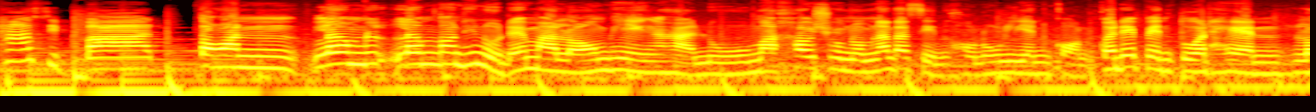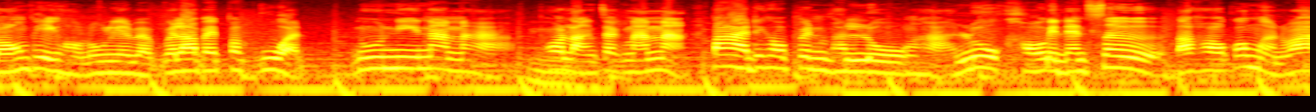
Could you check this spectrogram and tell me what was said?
150 บาท ตอนเริ่มเริ่มต้นที่หนูได้มาร้องเพลงอะค่ะหนูมาเข้าชมรมนาฏศิลป์ของโรงเรียนก่อน ก็ได้เป็นตัวแทนร้องเพลงของโรงเรียนแบบเวลาไปประกวดนู่นนี่นั่นนะคะพอหลังจากนั้นอะป้าที่เขาเป็นพันโรงอะค่ะ ลูกเขาเป็นแดนเซอร์ แล้วเขาก็เหมือนว่า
